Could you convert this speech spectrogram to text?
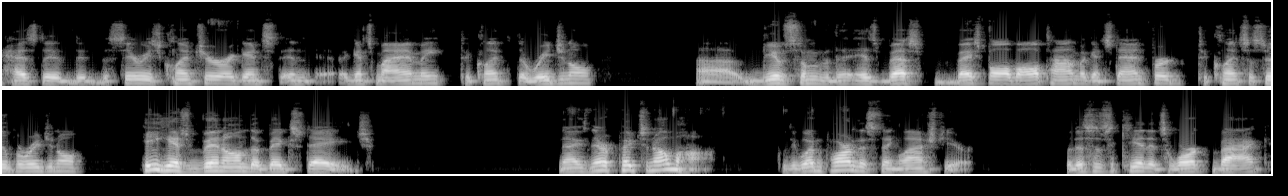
has the, the, the, series clincher against in, against Miami to clinch the regional. Uh, gives some of the, his best baseball of all time against Stanford to clinch the super regional. He has been on the big stage. Now he's never pitched in Omaha because he wasn't part of this thing last year. But this is a kid that's worked back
